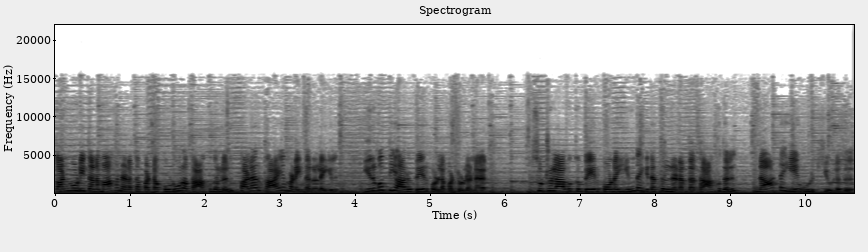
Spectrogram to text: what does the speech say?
கண்மூடித்தனமாக நடத்தப்பட்ட கொடூர தாக்குதலில் பலர் காயமடைந்த நிலையில் இருபத்தி ஆறு பேர் கொல்லப்பட்டுள்ளனர். சுற்றுலாவுக்கு பேர் போன இந்த இடத்தில் நடந்த தாக்குதல் நாட்டையே உலுக்கியுள்ளது.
